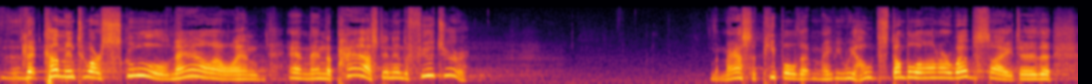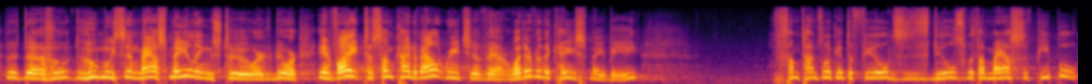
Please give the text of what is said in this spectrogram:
that come into our school now and, and in the past and in the future. The mass of people that maybe we hope stumble on our website, uh, the, the, the, who, whom we send mass mailings to or, or invite to some kind of outreach event, whatever the case may be. Sometimes looking at the fields deals with a mass of people.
